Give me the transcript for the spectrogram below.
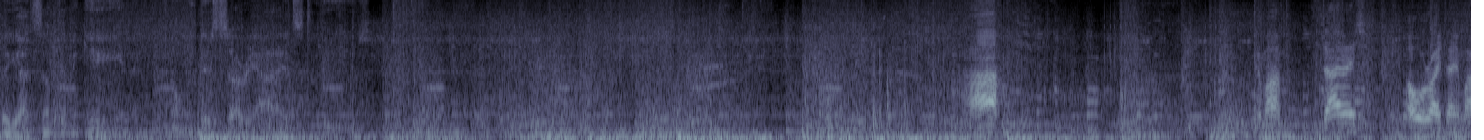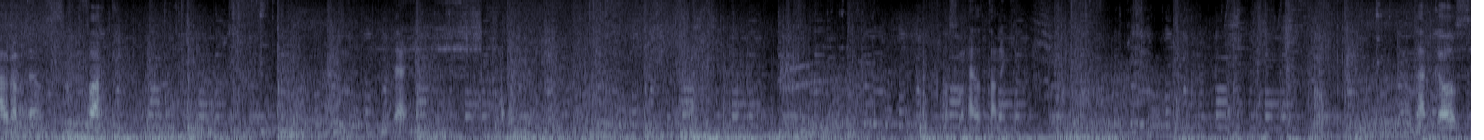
They got something to gain, and only their sorry hides to lose. Ah! Come on, damn it! Oh right, I'm out of those. Fuck. There. Plus one health tonic. Down that goes.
